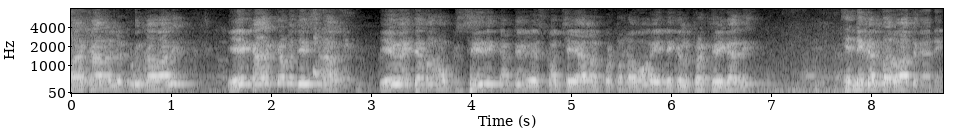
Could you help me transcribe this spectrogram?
సహకారాలు ఎప్పుడు కావాలి? ఏ కార్యక్రమం చేసినా ఏవైతే మనం ఒక స్టీరింగ్ కమిటీలు వేసుకొని చేయాలనుకుంటున్నామో ఎన్నికల ప్రక్రియ కానీ ఎన్నికల తర్వాత కానీ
